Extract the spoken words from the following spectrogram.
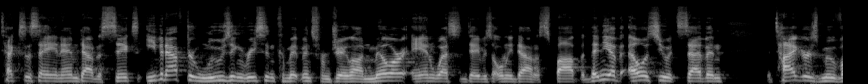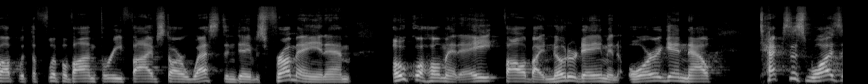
Texas A&M down to six, even after losing recent commitments from Drelon Miller and Weston Davis, only down a spot. But then you have LSU at seven, the Tigers move up with the flip of on three five star Weston Davis from A&M. Oklahoma at eight, followed by Notre Dame and Oregon. Now, Texas was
